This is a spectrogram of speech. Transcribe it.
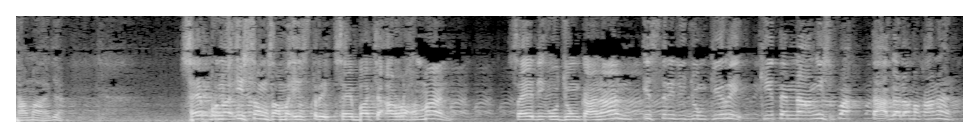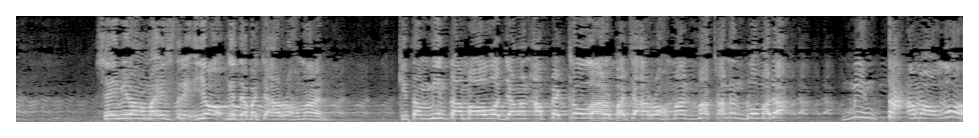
Sama aja. Saya pernah iseng sama istri, saya baca Ar-Rahman. Saya di ujung kanan, istri di ujung kiri. Kita nangis pak, kagak ada makanan. Saya bilang sama istri, yuk kita baca Ar-Rahman. Kita minta sama Allah jangan apa kelar baca Ar-Rahman, makanan belum ada. Minta sama Allah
